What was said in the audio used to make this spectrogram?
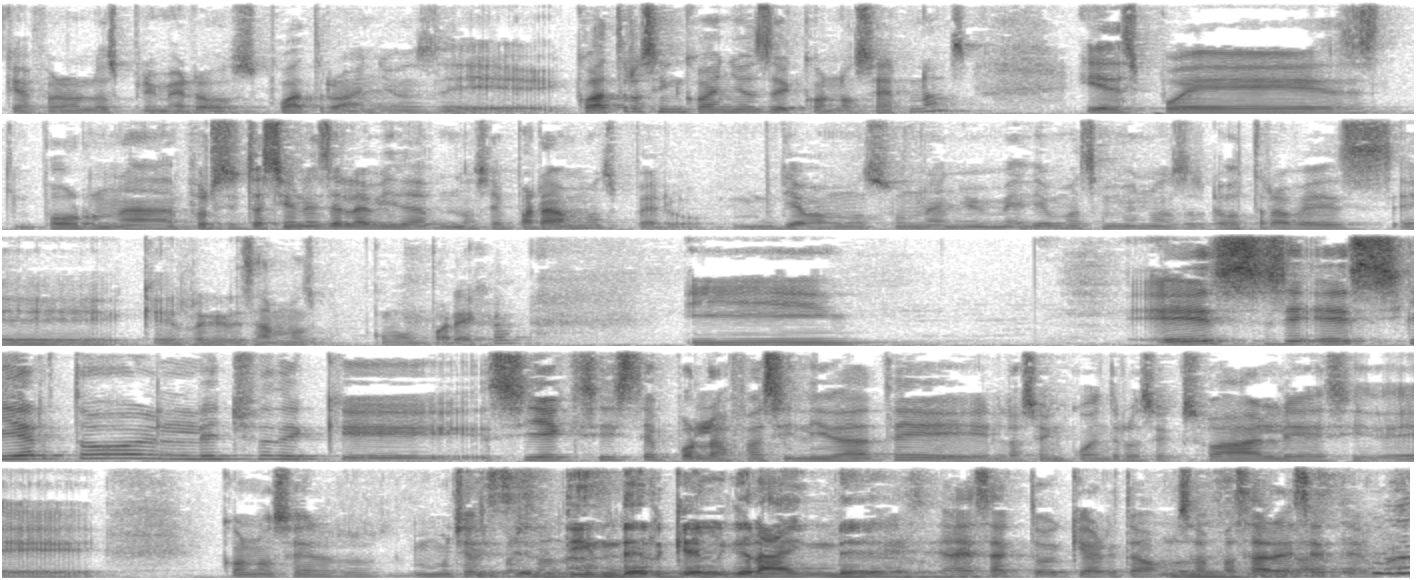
que fueron los primeros cuatro años de, cuatro o cinco años de conocernos, y después por una, por situaciones de la vida nos separamos, pero llevamos un año y medio más o menos otra vez eh, que regresamos como pareja, y es, es cierto el hecho de que sí existe por la facilidad de los encuentros sexuales y de conocer muchas Es el personas. Tinder que el Grinder. Es- Exacto, que ahorita vamos a pasar a ese tema.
